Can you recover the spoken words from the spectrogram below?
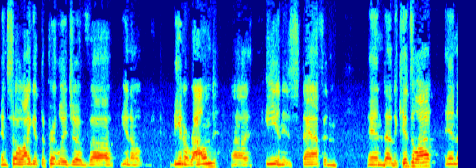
And so I get the privilege of, uh, you know, being around uh, he and his staff and and uh, the kids a lot. And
